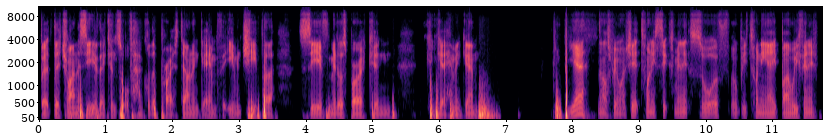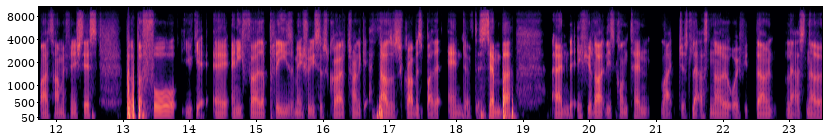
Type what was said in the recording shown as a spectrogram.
But they're trying to see if they can sort of hackle the price down and get him for even cheaper. See if Middlesbrough can can get him again. But yeah, that's pretty much it. 26 minutes, sort of. It'll be 28 by we finish by the time we finish this. But before you get uh, any further, please make sure you subscribe. trying to get a thousand subscribers by the end of December. And if you like this content, like just let us know, or if you don't, let us know.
